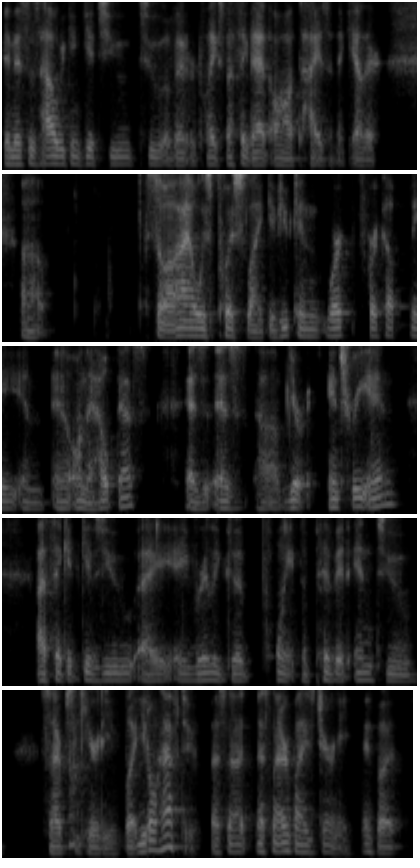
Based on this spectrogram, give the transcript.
and this is how we can get you to a better place and i think that all ties in together uh, so i always push like if you can work for a company and on the help desk as as um, your entry in i think it gives you a, a really good point to pivot into cybersecurity but you don't have to that's not that's not everybody's journey but Hmm.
